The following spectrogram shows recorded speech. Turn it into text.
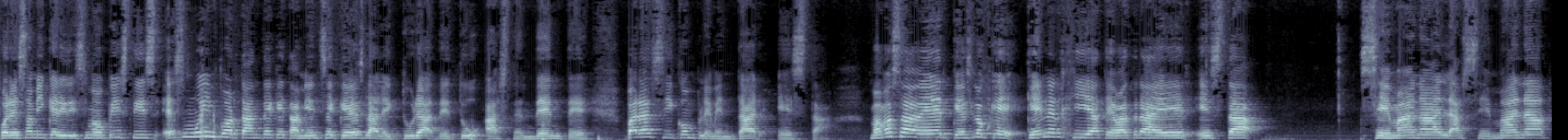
Por eso, mi queridísimo Piscis, es muy importante que también cheques la lectura de tu ascendente para así complementar esta. Vamos a ver qué es lo que, qué energía te va a traer esta semana, la semana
